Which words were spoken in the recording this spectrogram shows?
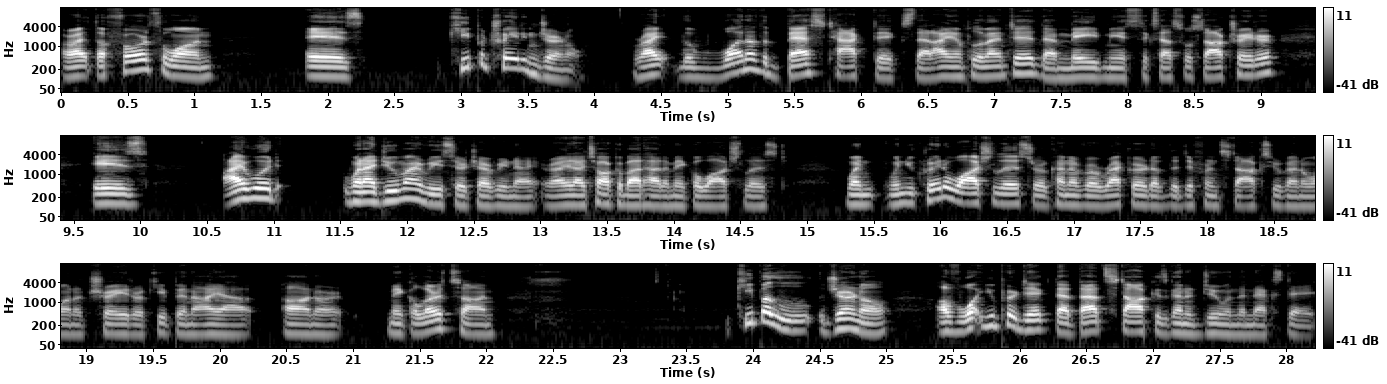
All right, the fourth one is keep a trading journal, right? The one of the best tactics that I implemented that made me a successful stock trader is I would when I do my research every night, right? I talk about how to make a watch list. When when you create a watch list or kind of a record of the different stocks you're going to want to trade or keep an eye out on or make alerts on, keep a journal of what you predict that that stock is going to do in the next day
